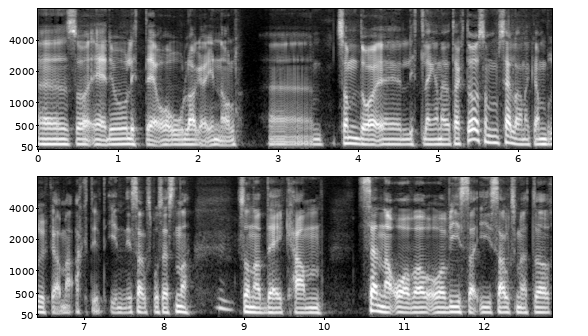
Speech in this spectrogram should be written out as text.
uh, så er det jo litt det å lage innhold. Eh, som da er litt lenger ned i takt, og som selgerne kan bruke mer aktivt inn i salgsprosessen. da. Sånn at de kan sende over og vise i salgsmøter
